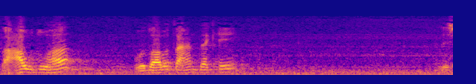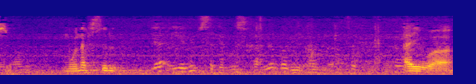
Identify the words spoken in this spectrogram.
فعودها وضابطها عندك هي ليش؟ مو نفس ال... لا هي نفس النسخة أيوه.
